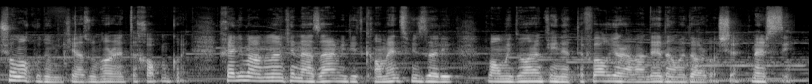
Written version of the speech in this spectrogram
شما کدوم یکی از اونها رو انتخاب می‌کنید. خیلی ممنونم که نظر می‌دید کامنت می‌ذارید و امیدوارم که این اتفاق یا روند ادامه دار باشه. مرسی.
